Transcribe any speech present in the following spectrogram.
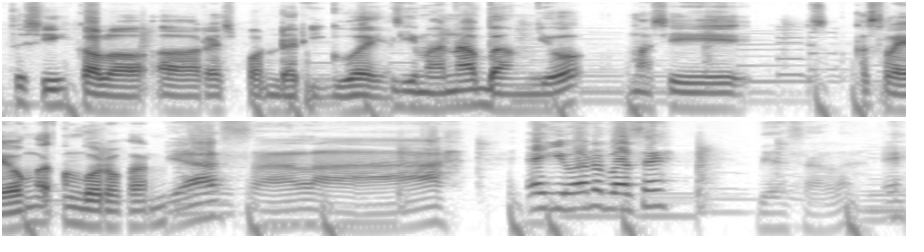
Itu sih kalau eh, respon dari gue ya. Gimana Bang Jo? Masih kesleo nggak tenggorokan? Biasalah. Eh gimana bahasnya? Biasalah. Eh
